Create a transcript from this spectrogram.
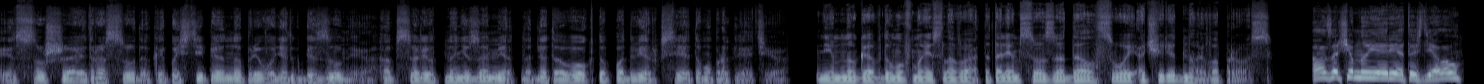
«Иссушает рассудок и постепенно приводит к безумию, абсолютно незаметно для того, кто подвергся этому проклятию». Немного обдумав мои слова, Таталемсо задал свой очередной вопрос. «А зачем Нуэри это сделал?»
